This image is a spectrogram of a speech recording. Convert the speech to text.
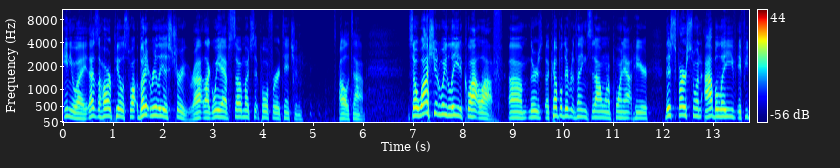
anyway, that's a hard pill to swallow, but it really is true, right? Like, we have so much that pull for attention all the time. So, why should we lead a quiet life? Um, there's a couple different things that I want to point out here. This first one, I believe, if you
